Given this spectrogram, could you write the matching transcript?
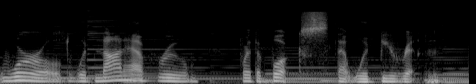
world would not have room for the books that would be written.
